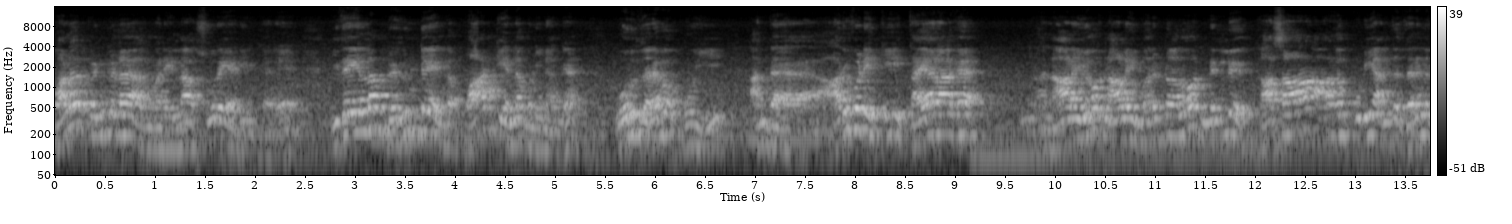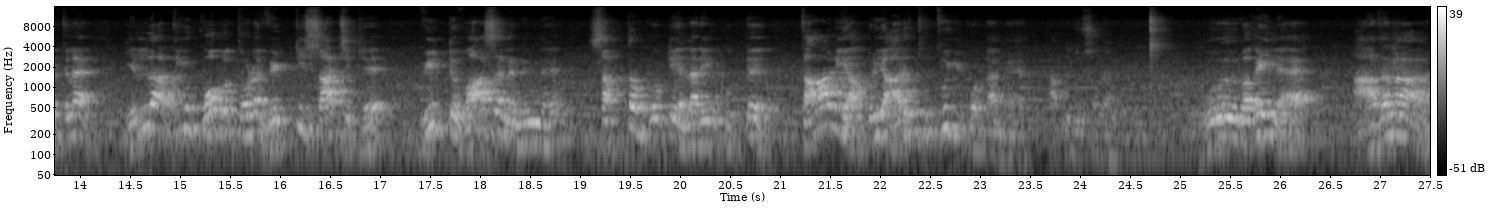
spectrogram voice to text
பல பெண்களை அது மாதிரிலாம் சூறையாடி இருக்காரு இதையெல்லாம் வெகுண்டு எங்கள் பாட்டி என்ன பண்ணினாங்க? ஒரு தடவை போய் அந்த அறுவடைக்கு தயாராக நாளையோ நாளை மறுநாளோ நெல் காசா ஆகக்கூடிய அந்த தருணத்தில் எல்லாத்தையும் கோபத்தோட வெட்டி சாய்ச்சிட்டு வீட்டு வாசல்ல நின்று சத்தம் போட்டு எல்லாரையும் கூப்பிட்டு தாலி அப்படியே அறுத்து தூக்கி போட்டாங்க அப்படின்னு சொன்னாங்க. ஒரு வகையில் அதனால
